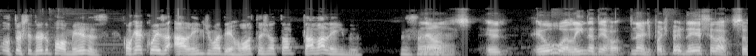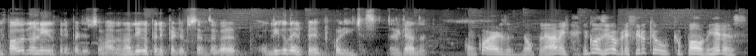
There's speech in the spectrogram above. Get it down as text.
o torcedor do Palmeiras, qualquer coisa além de uma derrota já tá, tá valendo. Não, eu, eu, além da derrota. Não, ele pode perder, sei lá, São Paulo eu não ligo pra ele perder pro São Paulo. Eu não ligo pra ele perder pro Santos. Agora, eu ligo dele perder pro Corinthians, tá ligado? Concordo, não, plenamente. Inclusive, eu prefiro que o, que o Palmeiras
